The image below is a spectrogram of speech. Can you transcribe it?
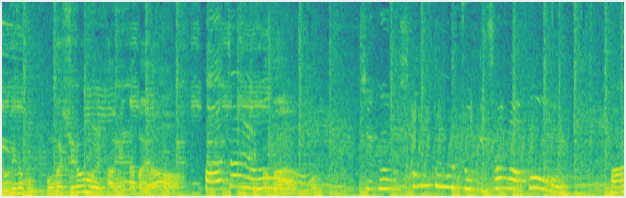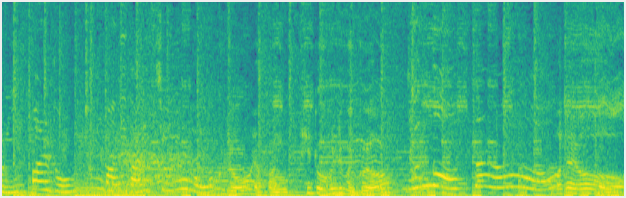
여기서 뭐- 뭔가 실험을 당했나 봐요 맞아요. 지금 손도 좀 이상하고 막 이빨도 엄청 많이 나 있죠. 그죠 약간 피도 흘리고 있고요 눈도 없어요. 맞아요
